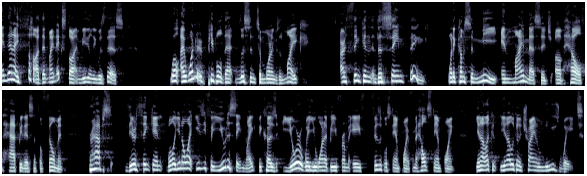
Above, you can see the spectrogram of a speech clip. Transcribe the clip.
And then I thought that my next thought immediately was this well, I wonder if people that listen to Mornings with Mike are thinking the same thing when it comes to me and my message of health, happiness, and fulfillment. Perhaps they're thinking, well, you know what? Easy for you to say, Mike, because you're where you want to be from a physical standpoint, from a health standpoint. You're not looking, you're not looking to try and lose weight.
